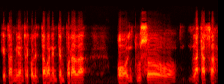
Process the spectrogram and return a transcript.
que también recolectaban en temporada o incluso la caza.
